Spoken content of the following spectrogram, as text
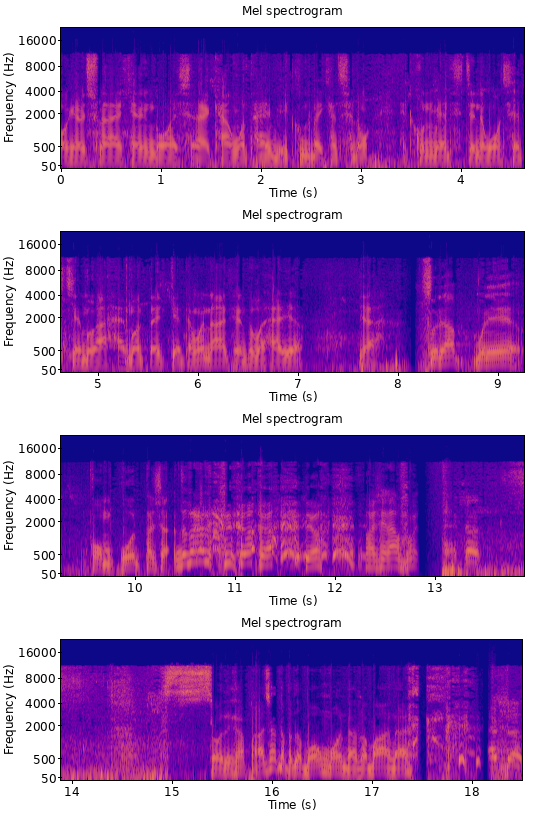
ว่า Roger Schmeichel nå er ikke kan mot deg. Vi kunne bare kanskje nå et kunne mer til nå til at kommer her mot deg. Det var nær til det var her ja. Ja. สวัสดีครับวันนี้ผมกูดพัชเดี๋ยวพัชรพลแอคชั่นสวัสดีครับอาชัดตะตะบงมองหนาตะบ้างนะคชั่น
